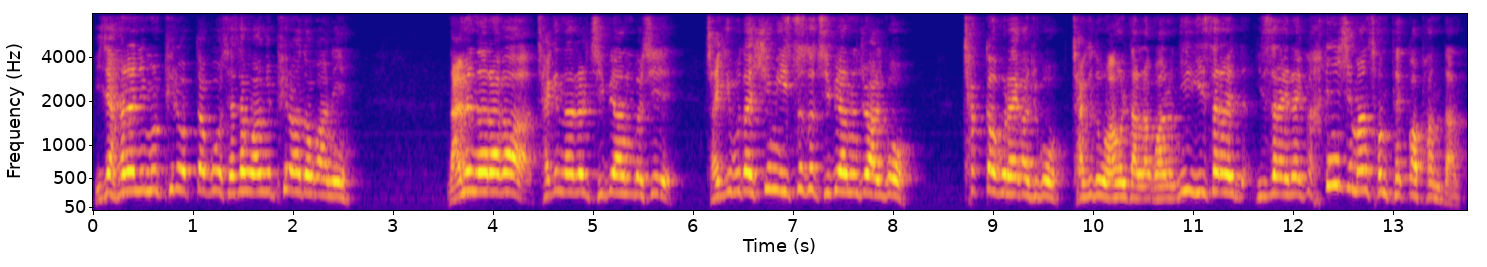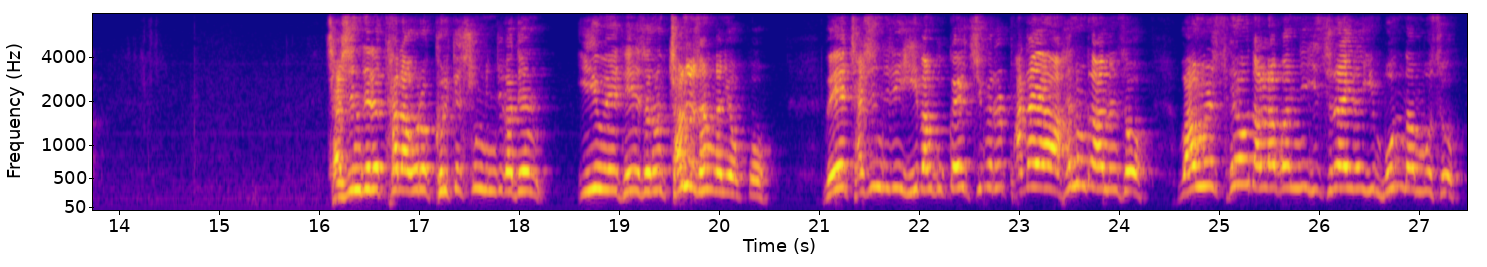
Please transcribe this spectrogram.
이제 하나님은 필요 없다고 세상 왕이 필요하다고 하니 남의 나라가 자기 나라를 지배하는 것이 자기보다 힘이 있어서 지배하는 줄 알고 착각을 해가지고 자기도 왕을 달라고 하는 이 이스라엘, 이스라엘의 그 한심한 선택과 판단. 자신들의 타락으로 그렇게 식민지가 된 이유에 대해서는 전혀 상관이 없고 왜 자신들이 이방 국가의 지배를 받아야 하는가 하면서 왕을 세워달라고 하는 이 이스라엘의 이 못난 모습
